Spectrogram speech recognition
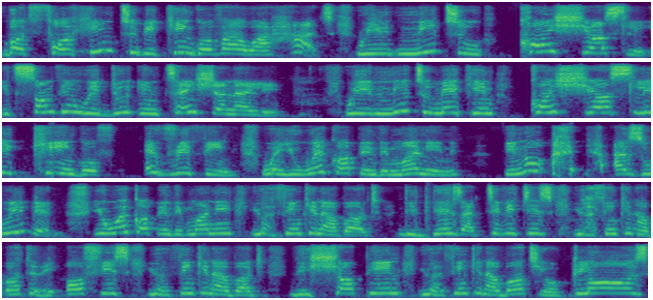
But for him to be king over our hearts, we need to consciously, it's something we do intentionally. We need to make him consciously king of everything. When you wake up in the morning, you know, as women, you wake up in the morning, you are thinking about the day's activities, you are thinking about the office, you are thinking about the shopping, you are thinking about your clothes,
